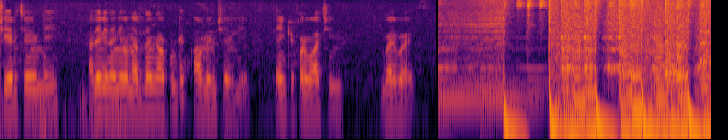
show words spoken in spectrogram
షేర్ చేయండి. అదేవిధంగా ఏమైనా అర్థం కాకుంటే కామెంట్ చేయండి. Thank you for watching bye bye Thank you.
